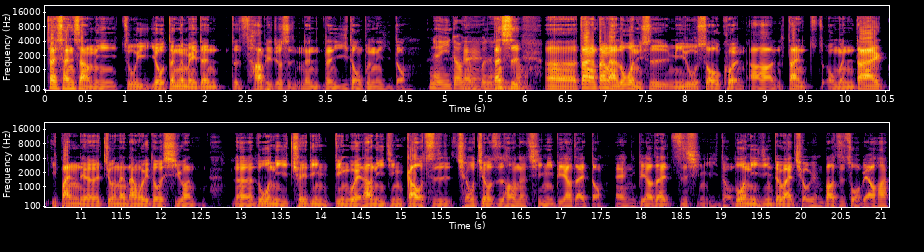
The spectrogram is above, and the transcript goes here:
在山上，你注意有灯跟没灯的差别，就是能能移动不能移动。能移动，不能移动。但是，呃，当然，当然，如果你是迷路受困啊、呃，但我们大概一般的救难单位都希望。呃，如果你确定定位，然后你已经告知求救之后呢，请你不要再动，哎、欸，你不要再自行移动。如果你已经对外求援、报知坐标的话，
